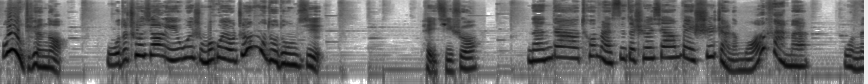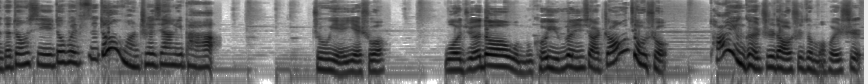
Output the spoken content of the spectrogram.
哦天哪！我的车厢里为什么会有这么多东西？佩奇说：“难道托马斯的车厢被施展了魔法吗？我们的东西都会自动往车厢里跑。”猪爷爷说：“我觉得我们可以问一下张教授，他应该知道是怎么回事。”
